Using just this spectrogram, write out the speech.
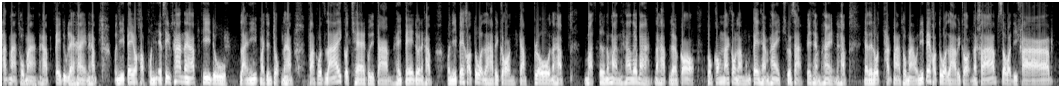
ทักมาโทรมานะครับ เป้ดูแลให้นะครับ วันนี้เป้ก็ขอบคุณ FC ทุกท่านนะครับ ที่ดูไลน์นี้มาจนจบนะครับ ฝากกดไลค์กดแชร์กดติดตามให้เป้ด้วยนะครับ วันนี้เป้ขอตัวลาไปก่อนกับโปรนะครับ บัตรเติมน้ำมัน 500 บาทนะครับ แล้วก็พวกกล้องหน้ากล้องหลังผมเป้แถมให้คิโกศาสตร์เป้แถมให้นะครับอยากได้รถทักมาโทรมาวันนี้เป้ขอตัวลาไปก่อนนะครับ สวัสดีครับ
